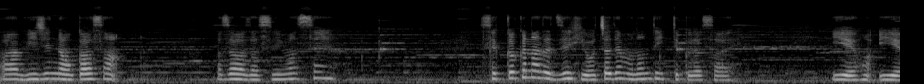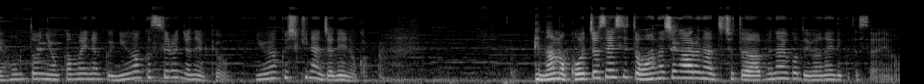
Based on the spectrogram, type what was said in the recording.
あ美人なお母さん。わざわざすみません。せっかくなのでぜひお茶でも飲んでいってください。いえいいえ本当にお構いなく入学するんじゃねえ今日。入学式なんじゃねえのか。えママ校長先生とお話があるなんてちょっと危ないこと言わないでくださいよ。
